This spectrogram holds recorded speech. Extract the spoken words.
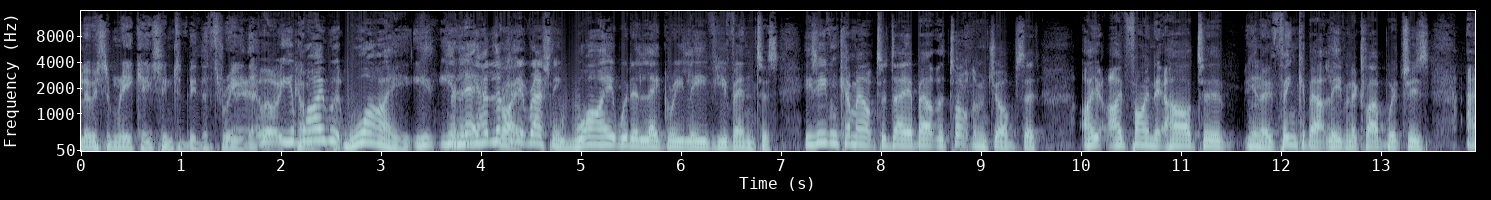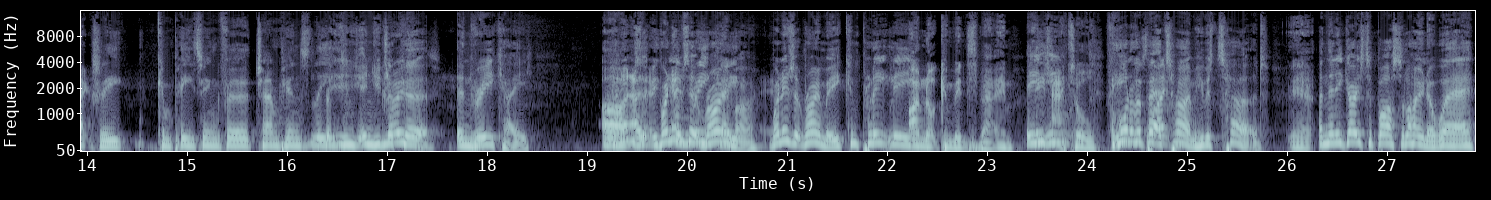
Luis Enrique seem to be the three that. Well, come why up. would why you, you And know, you look right. at it rationally? Why would Allegri leave Juventus? He's even come out today about the Tottenham job. Said I, I find it hard to you know think about leaving a club which is actually competing for Champions League. But, and, and you look at Enrique. Uh, when he was at Roma, when he was at Roma, he completely. I'm not convinced about him he- he- at all. For He want of a better like- term, he was turd. Yeah. And then he goes to Barcelona where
